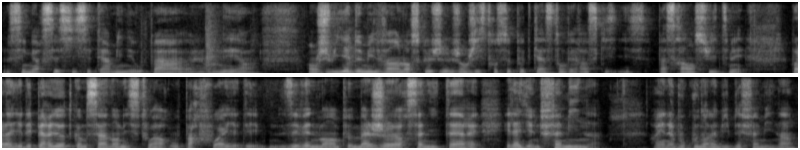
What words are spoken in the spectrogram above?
Le Seigneur sait si c'est terminé ou pas. On est en, juillet 2020, lorsque j'enregistre ce podcast, on verra ce qui se passera ensuite. Mais voilà, il y a des périodes comme ça dans l'histoire où parfois il y a des événements un peu majeurs, sanitaires. Et, et là, il y a une famine il y en a beaucoup dans la Bible des famines. Hein.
